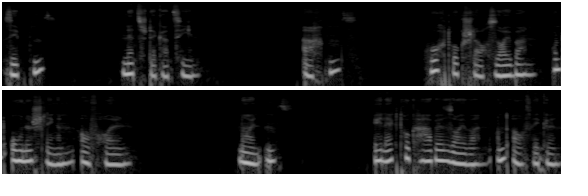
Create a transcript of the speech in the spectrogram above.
Siebtens Netzstecker ziehen. Achtens Hochdruckschlauch säubern und ohne Schlingen aufrollen. Neuntens Elektrokabel säubern und aufwickeln.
